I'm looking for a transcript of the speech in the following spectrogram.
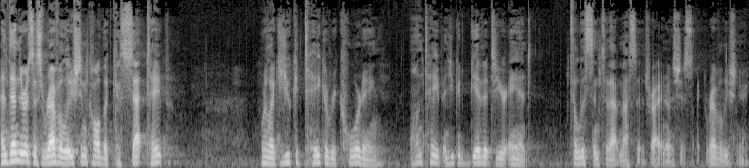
And then there was this revolution called the cassette tape where like you could take a recording on tape and you could give it to your aunt to listen to that message, right? And it was just like revolutionary.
